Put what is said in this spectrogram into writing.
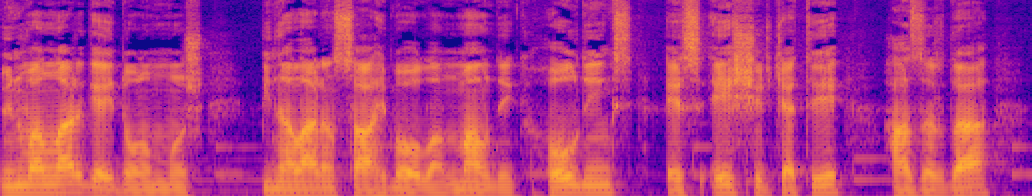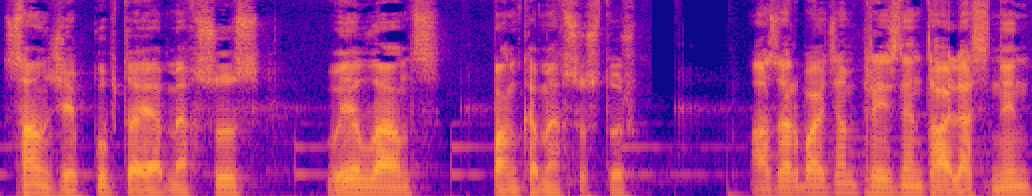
ünvanları qeyd olunmuş binaların sahibi olan Maldik Holdings SA şirkəti hazırda Sanjeev Guptaya məxsus Waylands banka məxsusdur. Azərbaycan prezident ailəsinin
